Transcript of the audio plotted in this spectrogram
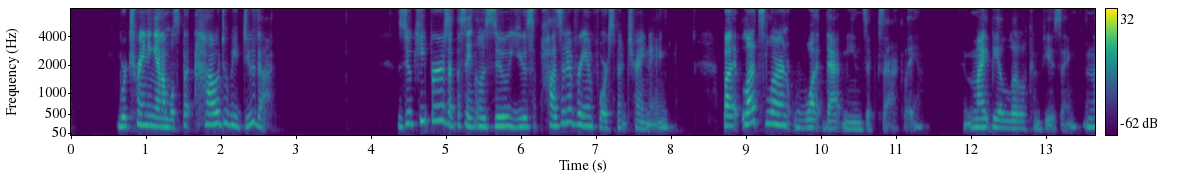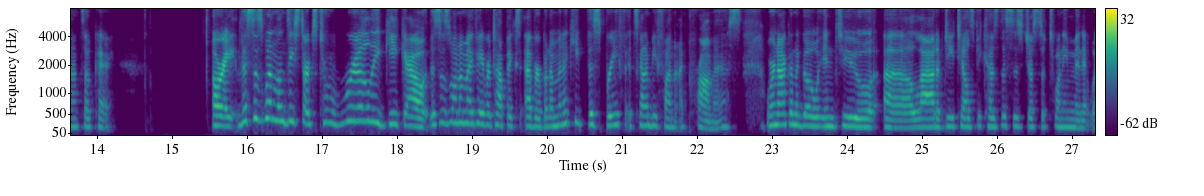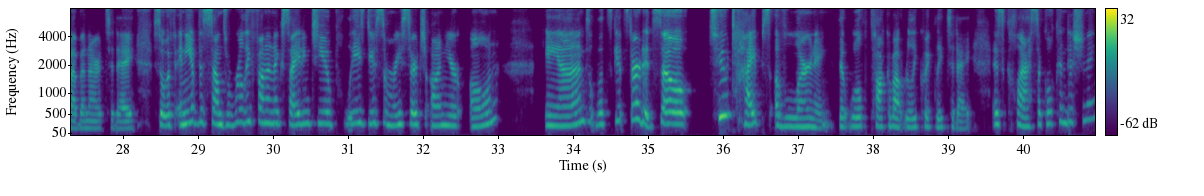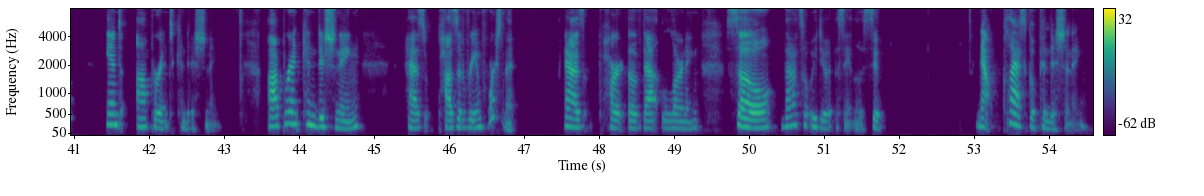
we're training animals, but how do we do that? Zookeepers at the St. Louis Zoo use positive reinforcement training, but let's learn what that means exactly. It might be a little confusing, and that's okay. All right, this is when Lindsay starts to really geek out. This is one of my favorite topics ever, but I'm going to keep this brief. It's going to be fun, I promise. We're not going to go into a lot of details because this is just a 20 minute webinar today. So if any of this sounds really fun and exciting to you, please do some research on your own and let's get started. So two types of learning that we'll talk about really quickly today is classical conditioning and operant conditioning. Operant conditioning has positive reinforcement as part of that learning. So that's what we do at the St. Louis Zoo. Now, classical conditioning.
